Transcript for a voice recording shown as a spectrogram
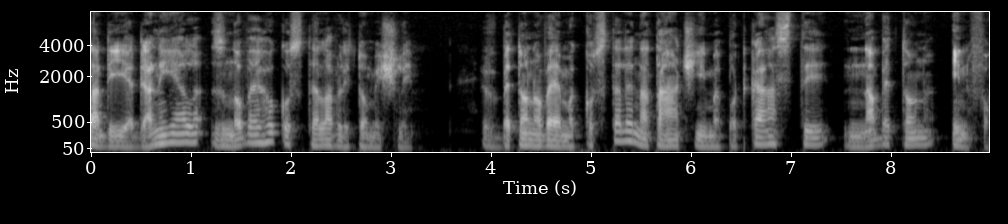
Tady je Daniel z Nového kostela v Litomyšli. V betonovém kostele natáčím podcasty na Beton Info.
